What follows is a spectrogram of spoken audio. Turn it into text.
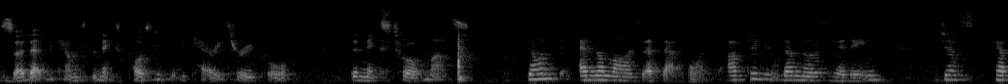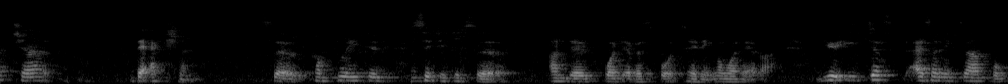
So that becomes the next positive that you carry through for the next 12 months. Don't analyze at that point. After you've done those headings, just capture the action. So completed City to Surf under whatever sports heading or whatever. You, you just as an example,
